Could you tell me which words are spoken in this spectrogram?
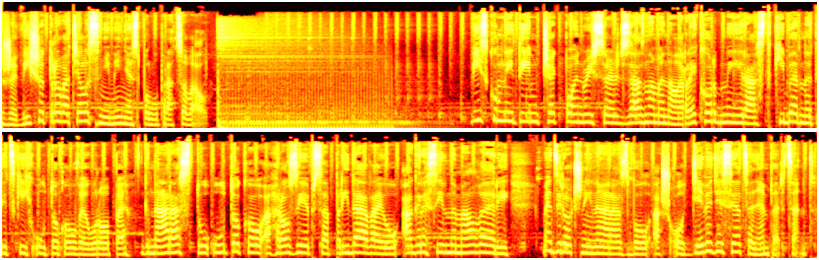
že vyšetrovateľ s nimi nespolupracoval. Výskumný tím Checkpoint Research zaznamenal rekordný rast kybernetických útokov v Európe. K nárastu útokov a hrozieb sa pridávajú agresívne malvéry. Medziročný nárast bol až o 97%.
